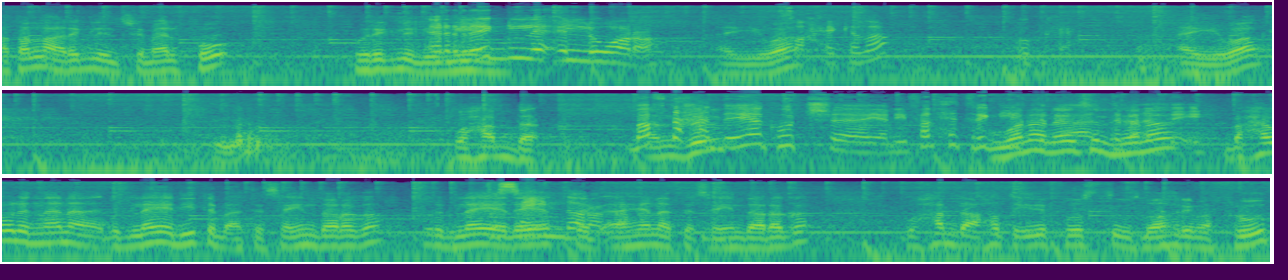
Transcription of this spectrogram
هطلع رجلي الشمال فوق ورجلي اليمين. الرجل اللي ورا. أيوه. صح كده؟ okay. أيوه. بفتح وهبدا قد انزل إيه يا coach؟ يعني فتحه رجلي وأنا نازل تبقى هنا قد إيه؟ بحاول إن أنا رجليا دي تبقى 90 درجة ورجليا 90 ديت درجة. تبقى هنا 90 درجة. وهبدأ أحط إيدي في وسطي وظهري مفرود.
